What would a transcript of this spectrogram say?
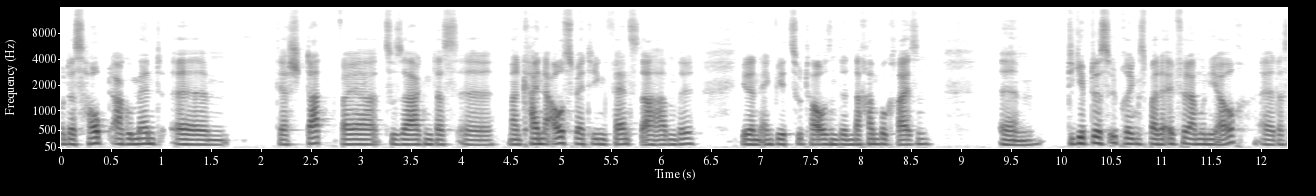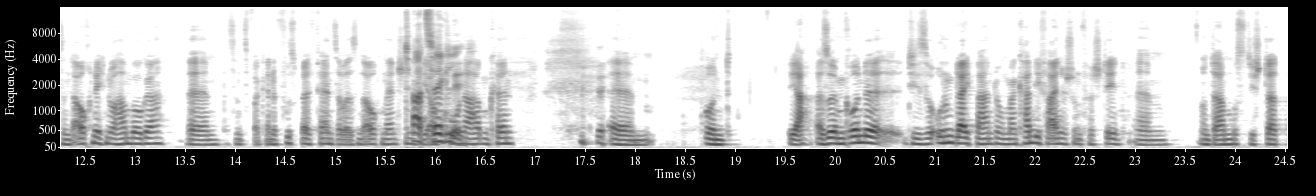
Und das Hauptargument ähm, der Stadt war ja zu sagen, dass äh, man keine auswärtigen Fans da haben will, die dann irgendwie zu Tausenden nach Hamburg reisen. Ähm, die gibt es übrigens bei der Elbphilharmonie auch. Äh, das sind auch nicht nur Hamburger. Ähm, das sind zwar keine Fußballfans, aber es sind auch Menschen, die auch Corona haben können. ähm, und ja, also im Grunde diese Ungleichbehandlung, man kann die Vereine schon verstehen. Ähm, und da muss die Stadt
